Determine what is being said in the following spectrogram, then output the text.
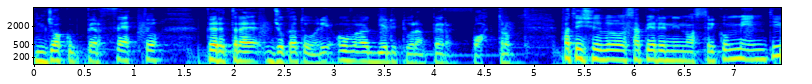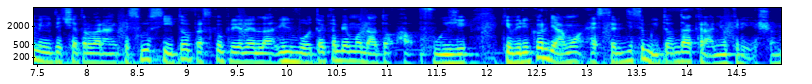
il gioco perfetto per tre giocatori o addirittura per quattro. Fatecelo sapere nei nostri commenti, veniteci a trovare anche sul sito per scoprire la, il voto che abbiamo dato a Fuji, che vi ricordiamo essere distribuito da Cranio Creation.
